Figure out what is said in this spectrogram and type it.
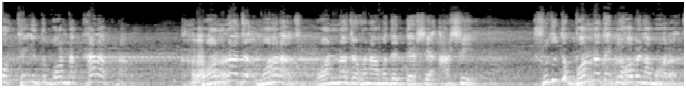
পক্ষে কিন্তু বন্যা খারাপ না। খারাপ বন্যা মহারাজ বন্যা যখন আমাদের দেশে আসে শুধু তো বন্যা দেখলে হবে না মহারাজ।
